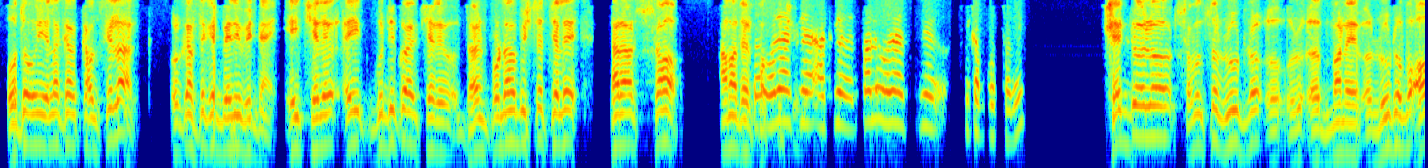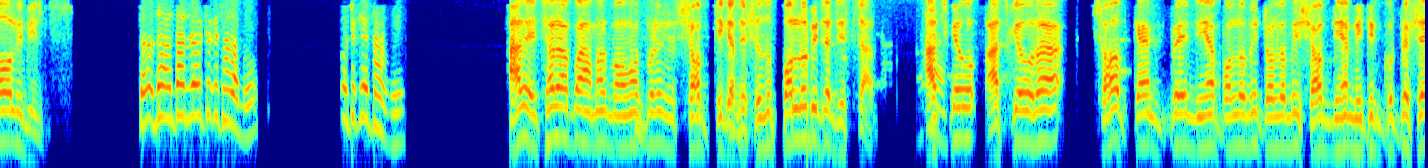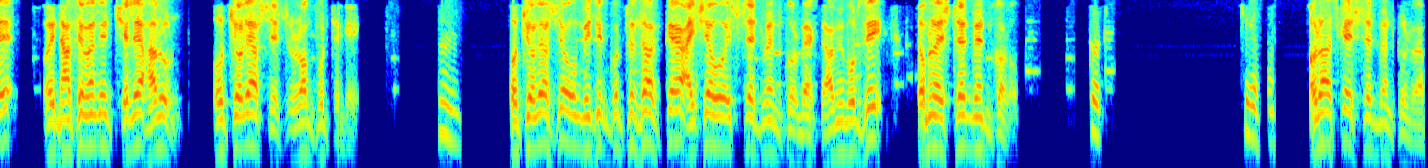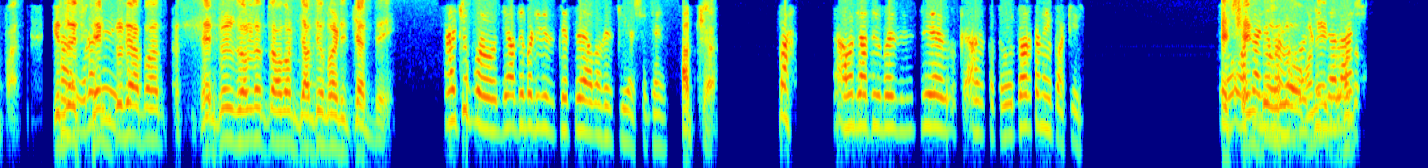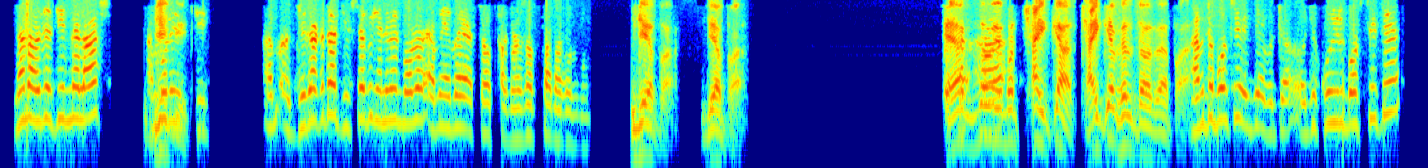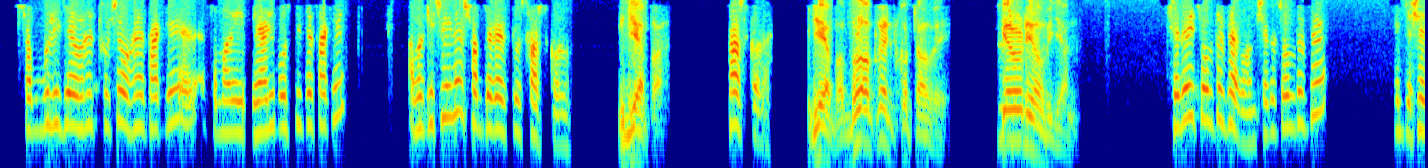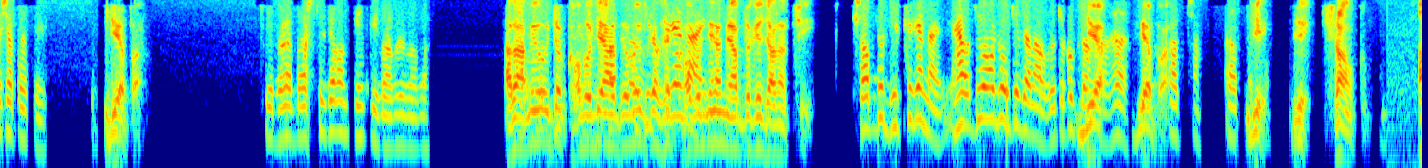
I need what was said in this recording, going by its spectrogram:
ও তো ওই এলাকার কাউন্সিলর ওর কাছ থেকে বেনিফিট নেয়। এই ছেলে এই গুটি কয়েক ছেলে ধরেন পনেরো বিশটা ছেলে তারা সব আমাদের হলো সমস্ত রুট মানে রুট অফ অল ইভিল তো তাহলে ওইটাকে ধরাবো ওটাকে ধরবে আর এছাড়া আমার মোহাম্মদপুরের সব ঠিক আছে শুধু পল্লবীটা ডিস্টার্ব আজকেও আজকে ওরা সব ক্যাম্পে নিয়ে পল্লবী টল্লবী সব নিয়ে মিটিং করতেছে ওই নাসিমানির ছেলে হারুন। ও চলে আসছে রংপুর থেকে। ও চলে আসছে ও মিটিং করতেছে আজকে আইসা ও স্টেটমেন্ট করবে একটা। আমি বলছি তোমরা স্টেটমেন্ট করো। ঠিক আছে। ওরা আজকে স্টেটমেন্ট করবে আপা কিন্তু হ্যাঁ, সেন্টুরে আবার সেন্টুরে ধরলে তো আবার জাতীয় পার্টি চাপবে আর চুপ করো জাতীয় বাড়িতে যেতে আমাদের কি আসে যায়? আচ্ছা। আমার জাতীয় বাড়িতে আর কত? দরকার নেই পার্টির। না না ওই যে আমি বলি। দিচ্ছি যেটাকে ডিস্টার্বিং এলিমেন্ট বলো আমি এবার একটা থাকব সব করব। জি আপা জি আপা। একদম এবার ছাইকা ছাইকা ফেলতে হবে আপা। আমি তো বলছি যে ওই যে- কুইল বস্তিতে সবগুলি যে ওখানে ঠুসে ওখানে থাকে তোমার এই বিহারি বস্তিতে থাকে আমার কিছুই না সব জায়গায় একটু সার্চ করো। জি আপা। সার্চ করা। জি আপা ব্লক রেড করতে হবে। কেরোনি অভিযান। সেটাই চলতেছে এখন সেটা চলতেছে। কিন্তু সেই সাথে জি আপা যেমন বাবরে বাবা। আর আমি ওইটা খবর নিয়ে আজমের কাছে খবর নিয়ে আমি আপনাকে জানাচ্ছি। শব্দ দিক থেকে নাই। হ্যাঁ তুমি আমাকে ওইটা জানাও ওইটা খুব দরকার হ্যাঁ। আচ্ছা আচ্ছা। জি জি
